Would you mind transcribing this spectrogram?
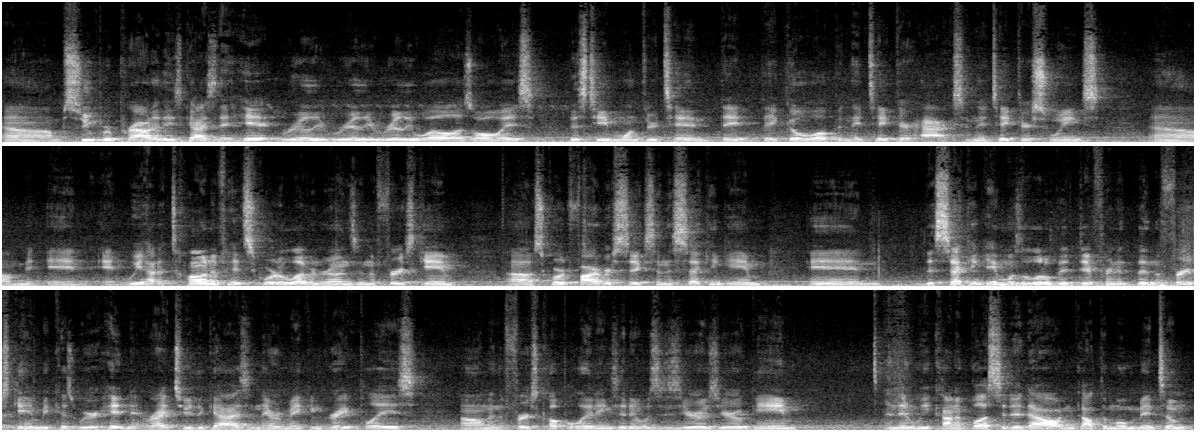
Um, super proud of these guys. They hit really, really, really well as always. This team one through ten, they they go up and they take their hacks and they take their swings. Um, and and we had a ton of hits. Scored 11 runs in the first game. Uh, scored five or six in the second game. And the second game was a little bit different than the first game because we were hitting it right to the guys and they were making great plays um, in the first couple innings. And it was a 0-0 game. And then we kind of busted it out and got the momentum.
